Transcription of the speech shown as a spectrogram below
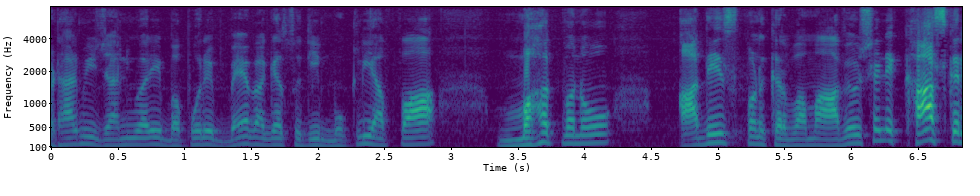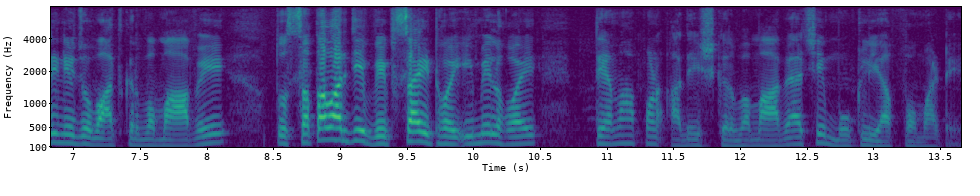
અઢારમી જાન્યુઆરી બપોરે બે વાગ્યા સુધી મોકલી આપવા મહત્વનો આદેશ પણ કરવામાં આવ્યો છે અને ખાસ કરીને જો વાત કરવામાં આવે તો સત્તાવાર જે વેબસાઇટ હોય, ઈમેલ હોય, તેમાં પણ આદેશ કરવામાં આવ્યા છે મોકલી આપવા માટે.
